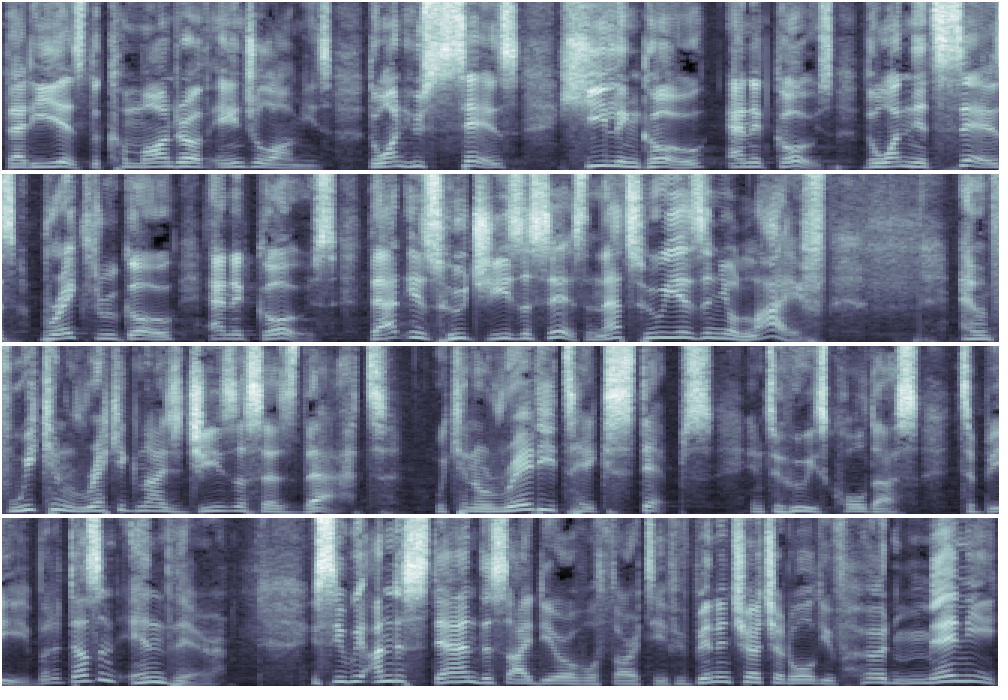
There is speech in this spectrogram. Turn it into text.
that he is, the commander of angel armies, the one who says healing go and it goes, the one that says breakthrough go and it goes. That is who Jesus is, and that's who he is in your life. And if we can recognize Jesus as that, we can already take steps into who He's called us to be. But it doesn't end there. You see, we understand this idea of authority. If you've been in church at all, you've heard many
